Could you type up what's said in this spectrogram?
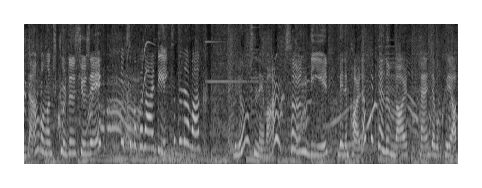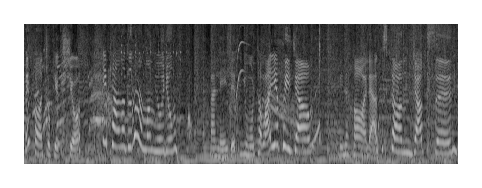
Neden bana tükürdün Suzy? Hepsi bu kadar değil. Tadına bak. Biliyor musun ne var? Sorun değil. Benim parlak bir planım var. Bence bu kıyafet bana çok yakışıyor. Ne planladığını anlamıyorum. Ben lezzetli yumurtalar yapacağım. Beni hala kıskanacaksın.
